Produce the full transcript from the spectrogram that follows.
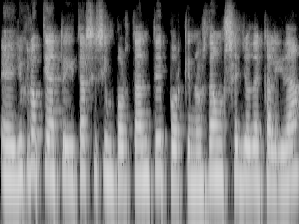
Eh, yo creo que acreditarse es importante porque nos da un sello de calidad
